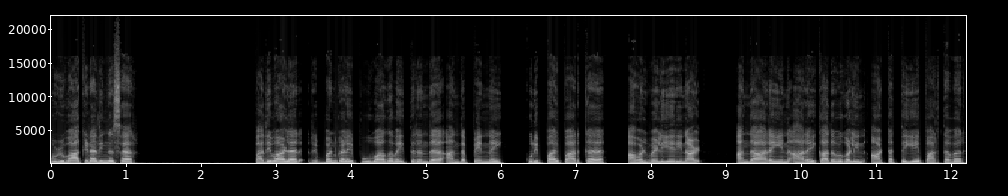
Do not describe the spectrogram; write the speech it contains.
புழுவா ஆக்கிடாதீங்க சார். பதிவாளர் ரிப்பன்களை பூவாக வைத்திருந்த அந்த பெண்ணை குறிப்பாய் பார்க்க அவள் வெளியேறினாள். அந்த அறையின் அறை கதவுகளின் ஆட்டத்தையே பார்த்தவர்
